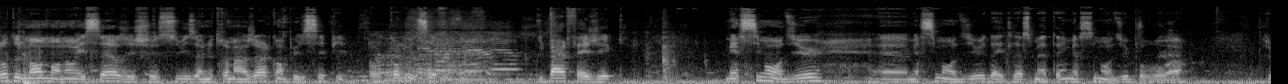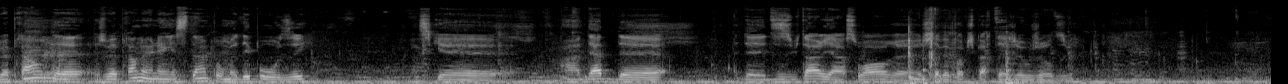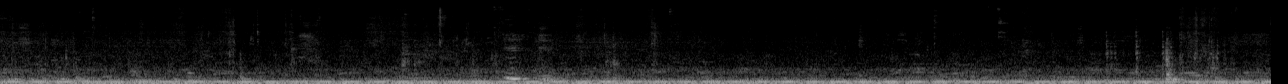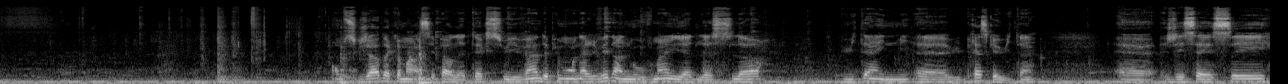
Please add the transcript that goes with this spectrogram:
Bonjour tout le monde, mon nom est Serge et je suis un outre-mangeur compulsif, oh, compulsif hyperphagique. Merci mon Dieu, euh, merci mon Dieu d'être là ce matin. Merci mon Dieu pour Roa. Je vais prendre, euh, je vais prendre un instant pour me déposer parce que en date de, de 18h hier soir, euh, je savais pas que je partageais aujourd'hui. On me suggère de commencer par le texte suivant. Depuis mon arrivée dans le mouvement, il y a de cela huit ans et demi, euh, presque huit ans, euh, j'ai cessé,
